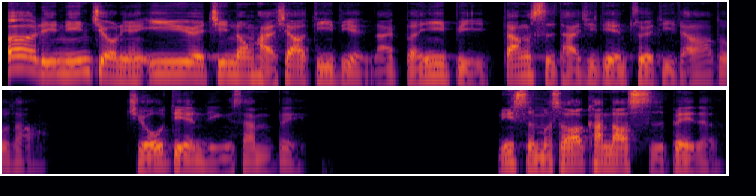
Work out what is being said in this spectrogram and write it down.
二零零九年一月金融海啸低点，来本一比，当时台积电最低达到多少？九点零三倍。你什么时候看到十倍的？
